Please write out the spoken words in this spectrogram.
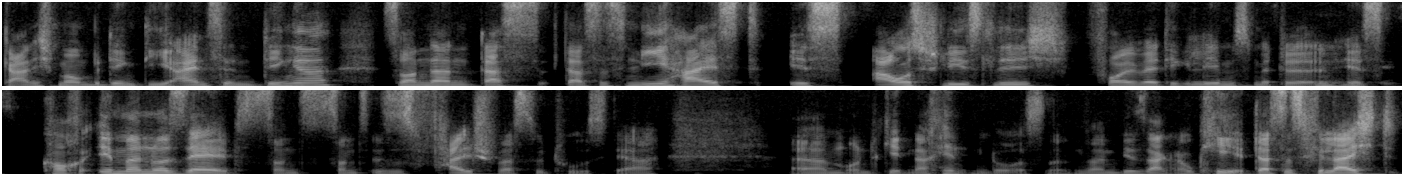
Gar nicht mal unbedingt die einzelnen Dinge, sondern dass, dass es nie heißt, ist ausschließlich vollwertige Lebensmittel, mhm. ist koch immer nur selbst, sonst, sonst ist es falsch, was du tust. Ja. Ähm, und geht nach hinten los. Sondern wir sagen, okay, das ist vielleicht,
